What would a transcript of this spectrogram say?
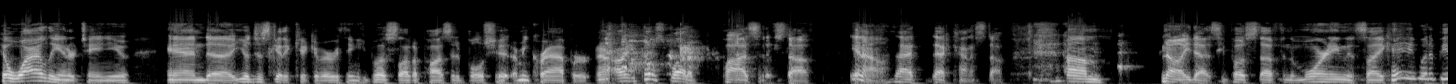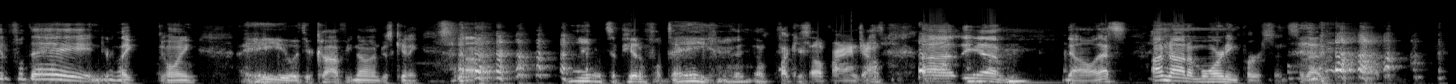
he'll wildly entertain you, and uh, you'll just get a kick of everything. He posts a lot of positive bullshit. I mean, crap, or uh, he posts a lot of positive stuff. You know that that kind of stuff. Um, no, he does. He posts stuff in the morning that's like, "Hey, what a beautiful day," and you're like going, "I hate you with your coffee." No, I'm just kidding. Hey, it's a beautiful day. Go fuck yourself, Brian Jones. Uh, the um, no, that's I'm not a morning person, so that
